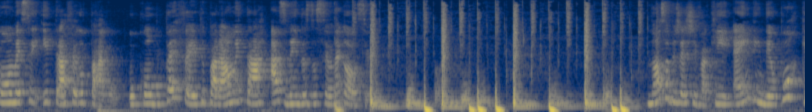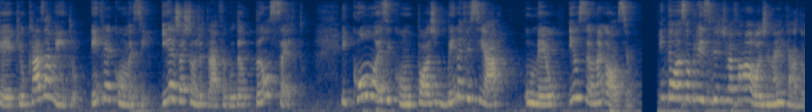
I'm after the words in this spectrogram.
E-commerce e tráfego pago, o combo perfeito para aumentar as vendas do seu negócio. Nosso objetivo aqui é entender o porquê que o casamento entre e-commerce e a gestão de tráfego deu tão certo e como esse combo pode beneficiar o meu e o seu negócio. Então é sobre isso que a gente vai falar hoje, né, Ricardo?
